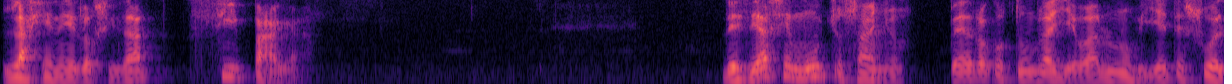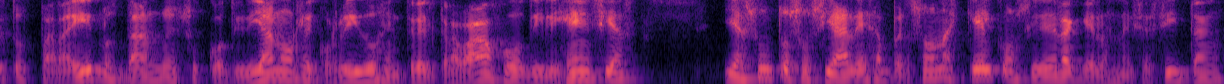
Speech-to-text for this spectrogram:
La generosidad sí paga. Desde hace muchos años, Pedro acostumbra llevar unos billetes sueltos para irlos dando en sus cotidianos recorridos entre el trabajo, diligencias y asuntos sociales a personas que él considera que los necesitan,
